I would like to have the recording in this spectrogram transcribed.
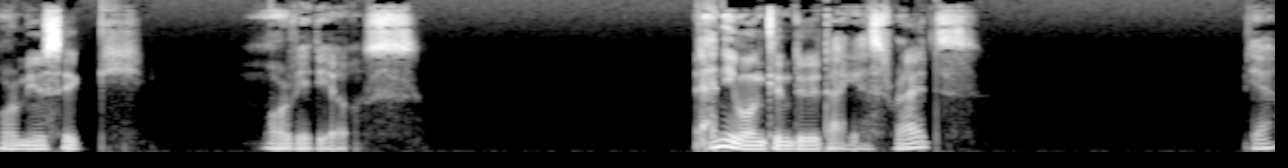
more music, more videos. Anyone can do it, I guess, right? Yeah.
